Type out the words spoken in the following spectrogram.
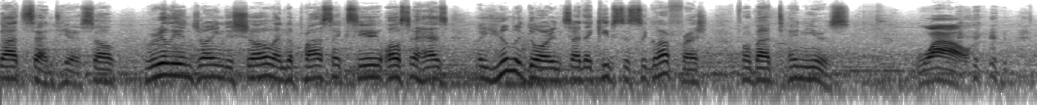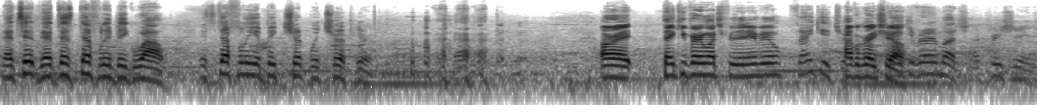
godsend here. So really enjoying the show, and the process here also has a humidor inside that keeps the cigar fresh for about 10 years. Wow. That's it. That, that's definitely a big wow. It's definitely a big trip with Trip here. All right. Thank you very much for the interview. Thank you, Trip. Have a great show. Thank you very much. I appreciate it.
